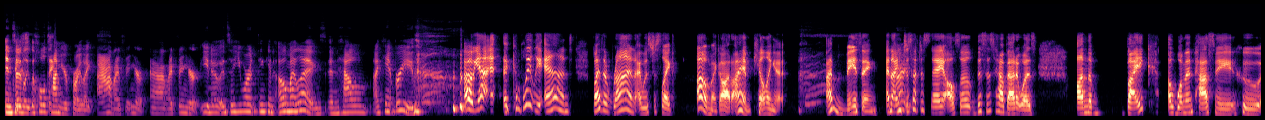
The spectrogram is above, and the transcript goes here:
And so, like the whole time, you're probably like, "Ah, my finger, ah, my finger," you know. And so you weren't thinking, "Oh, my legs," and how I can't breathe. Oh, yeah, completely. And by the run, I was just like, oh my God, I am killing it. I'm amazing. And I just have to say also, this is how bad it was. On the bike, a woman passed me who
